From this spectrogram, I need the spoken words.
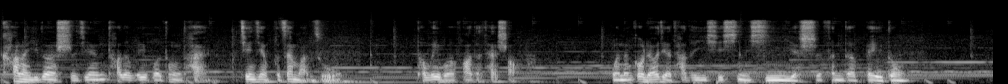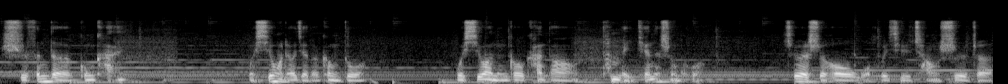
看了一段时间他的微博动态，渐渐不再满足，他微博发的太少了，我能够了解他的一些信息也十分的被动，十分的公开。我希望了解到更多，我希望能够看到他每天的生活。这个时候，我会去尝试着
